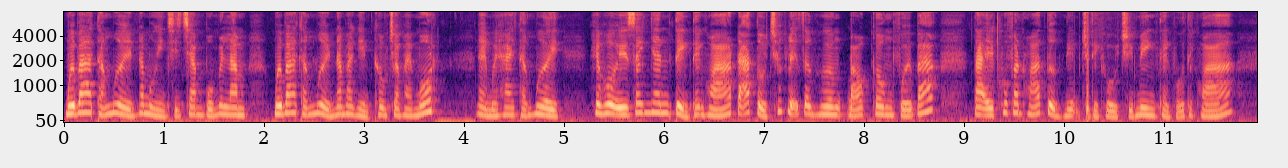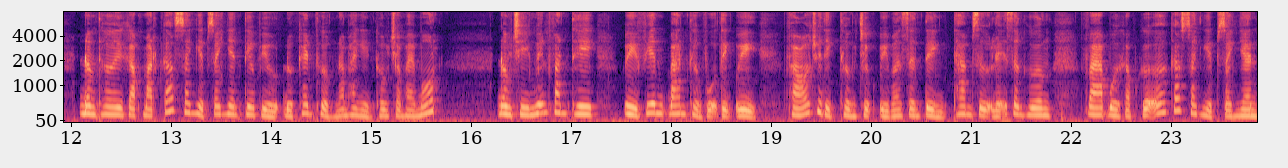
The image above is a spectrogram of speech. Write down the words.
13 tháng 10 năm 1945, 13 tháng 10 năm 2021. Ngày 12 tháng 10, Hiệp hội Doanh nhân tỉnh Thanh Hóa đã tổ chức lễ dân hương báo công với Bác tại khu văn hóa tưởng niệm Chủ tịch Hồ Chí Minh, thành phố Thanh Hóa, đồng thời gặp mặt các doanh nghiệp doanh nhân tiêu biểu được khen thưởng năm 2021 đồng chí Nguyễn Văn Thi, Ủy viên Ban Thường vụ tỉnh ủy, Phó Chủ tịch Thường trực Ủy ban dân tỉnh tham dự lễ dân hương và buổi gặp gỡ các doanh nghiệp doanh nhân.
